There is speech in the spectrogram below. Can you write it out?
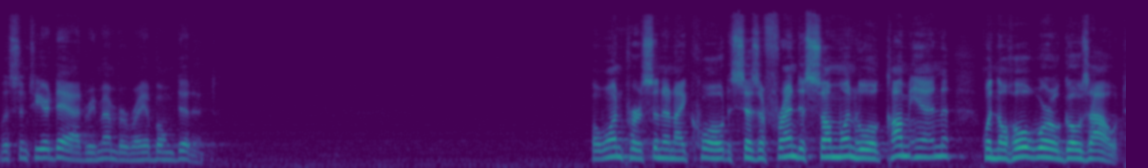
Listen to your dad. Remember, Rehoboam didn't. But one person, and I quote, says, A friend is someone who will come in when the whole world goes out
